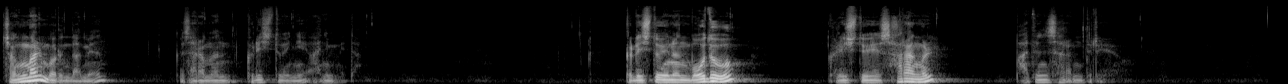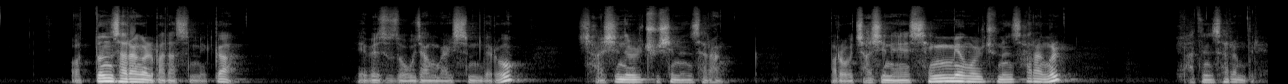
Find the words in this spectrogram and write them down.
정말 모른다면 그 사람은 그리스도인이 아닙니다. 그리스도인은 모두 그리스도의 사랑을 받은 사람들이에요. 어떤 사랑을 받았습니까? 에베소서 5장 말씀대로 자신을 주시는 사랑, 바로 자신의 생명을 주는 사랑을 받은 사람들이에요.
